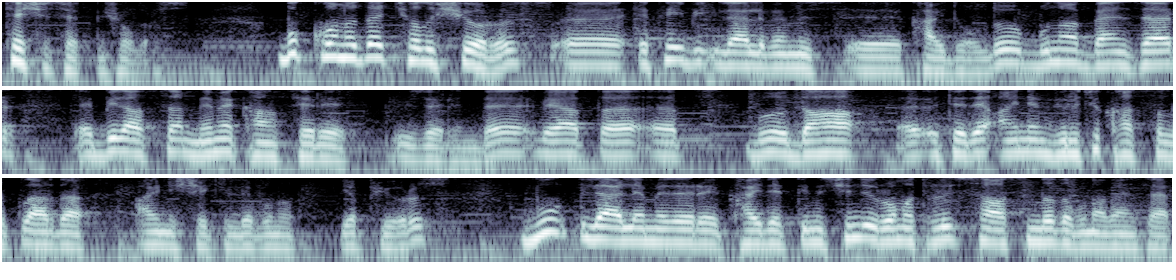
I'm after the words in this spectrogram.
teşhis etmiş oluruz. Bu konuda çalışıyoruz. Ee, epey bir ilerlememiz e, kaydoldu. Buna benzer e, bilhassa meme kanseri üzerinde veyahut da e, bu daha e, ötede aynen virütük hastalıklarda aynı şekilde bunu yapıyoruz. Bu ilerlemeleri kaydettiğimiz şimdi romatoloji sahasında da buna benzer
